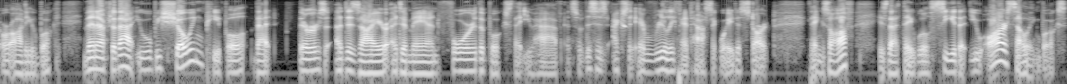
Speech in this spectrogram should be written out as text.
or audiobook, then after that you will be showing people that there's a desire, a demand for the books that you have. And so this is actually a really fantastic way to start things off is that they will see that you are selling books.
